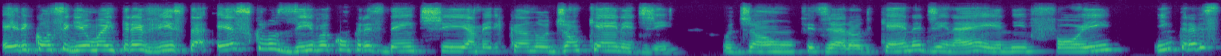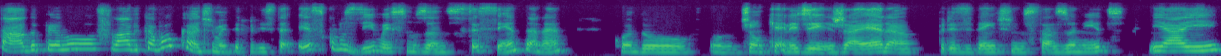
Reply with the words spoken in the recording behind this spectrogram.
ele conseguiu uma entrevista exclusiva com o presidente americano John Kennedy. o John Fitzgerald Kennedy, né, ele foi entrevistado pelo Flávio Cavalcante, uma entrevista exclusiva, isso nos anos 60, né, quando o John Kennedy já era presidente nos Estados Unidos, e aí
